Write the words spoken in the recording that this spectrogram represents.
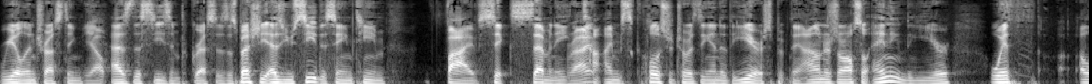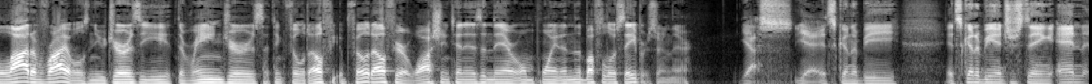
real interesting Yep. as the season progresses, especially as you see the same team five, six, seven, eight Right. times closer towards the end of the year. Sp- The Islanders are also ending the year with a lot of rivals: New Jersey, the Rangers, I think Philadelphia, Philadelphia, or Washington is in there at one point, and the Buffalo Sabres are in there. Yes, yeah, it's gonna be it's gonna be interesting. And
